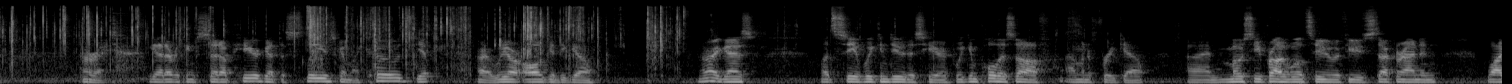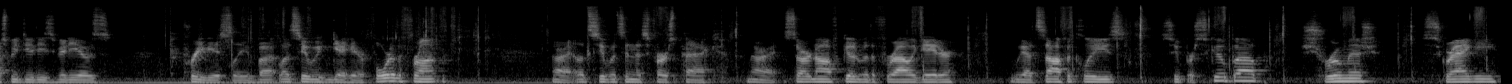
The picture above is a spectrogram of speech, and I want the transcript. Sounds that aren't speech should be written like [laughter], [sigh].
All right, got everything set up here. Got the sleeves. Got my codes. Yep. All right, we are all good to go. All right, guys. Let's see if we can do this here. If we can pull this off, I'm gonna freak out. Uh, and most of you probably will too if you stuck around and watched me do these videos previously. But let's see what we can get here. Four to the front. All right, let's see what's in this first pack. All right, starting off good with a Feraligatr. We got Sophocles, Super Scoop Up, Shroomish, Scraggy,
